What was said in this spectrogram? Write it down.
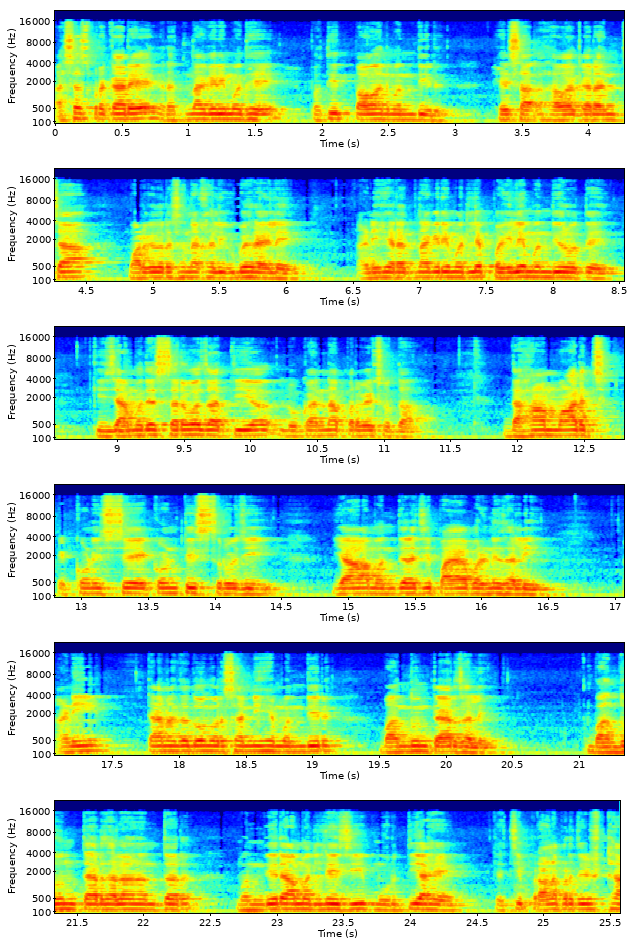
अशाच प्रकारे रत्नागिरीमध्ये पतित पावन मंदिर हे सा सावरकरांच्या मार्गदर्शनाखाली उभे राहिले आणि हे रत्नागिरीमधले पहिले मंदिर होते की ज्यामध्ये सर्व जातीय लोकांना प्रवेश होता. दहा मार्च एकोणीसशे एकोणतीस रोजी या मंदिराची पायाभरणी झाली आणि त्यानंतर दोन वर्षांनी हे मंदिर बांधून तयार झाले. बांधून तयार झाल्यानंतर मंदिरामधली जी मूर्ती आहे त्याची प्राणप्रतिष्ठा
